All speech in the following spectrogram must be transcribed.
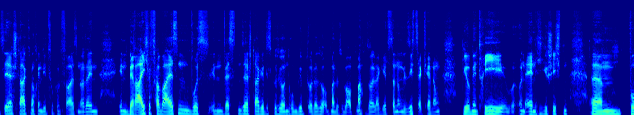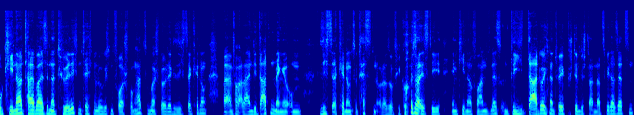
sehr stark noch in die Zukunft weisen oder in, in Bereiche verweisen, wo es im Westen sehr starke Diskussionen drum gibt oder so, ob man das überhaupt machen soll. Da geht es dann um Gesichtserkennung, Biometrie und ähnliche Geschichten, ähm, wo China teilweise natürlich einen technologischen Vorsprung hat, zum Beispiel bei der Gesichtserkennung, weil einfach allein die Datenmenge um Gesichtserkennung zu testen oder so viel größer ist, die in China vorhanden ist und die dadurch natürlich bestimmte Standards widersetzen.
